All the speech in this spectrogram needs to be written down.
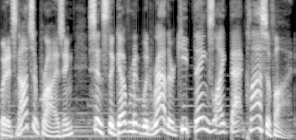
but it's not surprising since the government would rather keep things like that classified.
